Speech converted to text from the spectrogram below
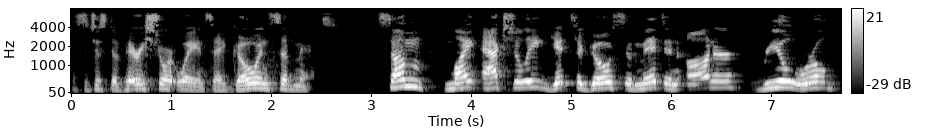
This is just a very short way and say, go and submit. Some might actually get to go submit and honor real world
